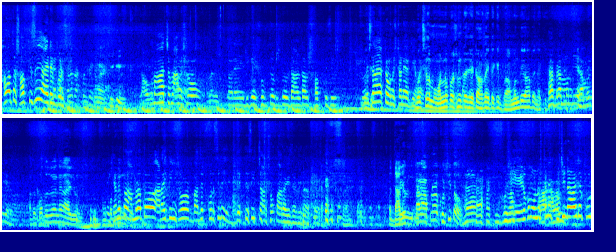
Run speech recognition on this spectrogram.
খাওয়া তো সব কিছুই আইটেম করেছি। হ্যাঁ, কি কি? মাছ মাংস মানে এদিকে শুক্তো টুক্তো ডাল টাল সব কিছু যা একটা অনুষ্ঠানে আর কি। বলছিলাম অন্নপ্রাশনটা যেটা হবে এটা কি ব্রাহ্মণ দিয়ে হবে নাকি? হ্যাঁ ব্রাহ্মণ দিয়ে আচ্ছা কতজনের আয়োজন? এখানে তো আমরা তো আড়াই তিনশো বাজেট করেছিলি দেখতেছি চারশো পার হয়ে যাবে। তারা আপনারা খুশি তো? হ্যাঁ খুশি। এইরকম অনুষ্ঠানে খুশি না হইলে কোন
